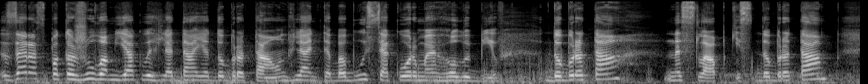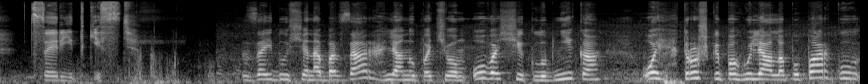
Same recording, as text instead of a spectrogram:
Зараз покажу вам, як виглядає доброта. Он гляньте, бабуся корме голубів. Доброта не слабкість, доброта це рідкість. Зайду ще на базар, гляну по чому овочі, клубніка. Ой, трошки погуляла по парку,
